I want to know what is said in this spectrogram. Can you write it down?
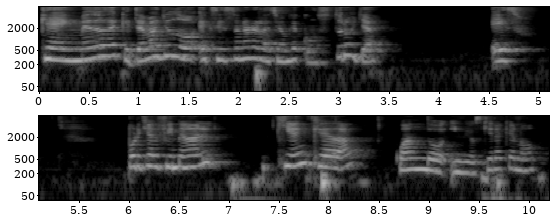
que en medio de que ya me ayudó, existe una relación que construya eso. Porque al final, ¿quién queda cuando, y Dios quiera que no,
